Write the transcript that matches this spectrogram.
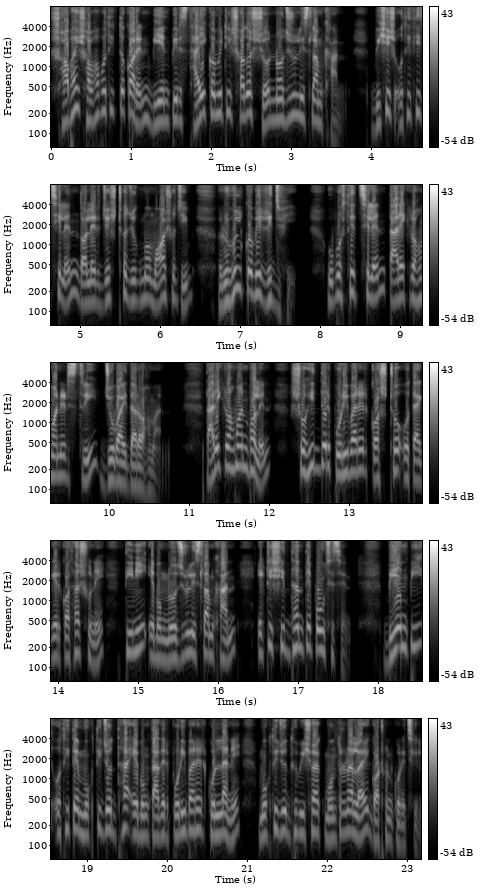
সভায় সভাপতিত্ব করেন বিএনপির স্থায়ী কমিটির সদস্য নজরুল ইসলাম খান। বিশেষ অতিথি ছিলেন দলের জ্যেষ্ঠ যুগ্ম মহাসচিব রুহুল কবির রিজভি। উপস্থিত ছিলেন তারেক রহমানের স্ত্রী জুবাইদা রহমান। তারিক রহমান বলেন, শহীদদের পরিবারের কষ্ট ও ত্যাগের কথা শুনে তিনি এবং নজরুল ইসলাম খান একটি সিদ্ধান্তে পৌঁছেছেন। বিএনপি অতীতে মুক্তিযোদ্ধা এবং তাদের পরিবারের কল্যাণে মুক্তিযুদ্ধ বিষয়ক মন্ত্রণালয় গঠন করেছিল।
